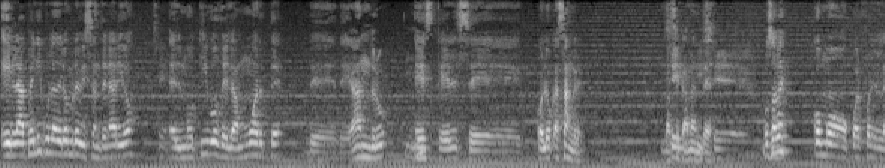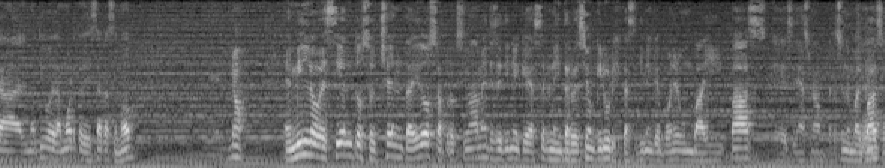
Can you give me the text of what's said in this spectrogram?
En la película del hombre bicentenario, sí. el motivo de la muerte de, de Andrew es que él se coloca sangre, básicamente. Sí, ¿Vos sabés cómo, cuál fue la- el motivo de la muerte de Isaac Asimov? No. En 1982 aproximadamente se tiene que hacer una intervención quirúrgica, se tiene que poner un bypass, eh, se tiene que hacer una operación de un bypass, Sí,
